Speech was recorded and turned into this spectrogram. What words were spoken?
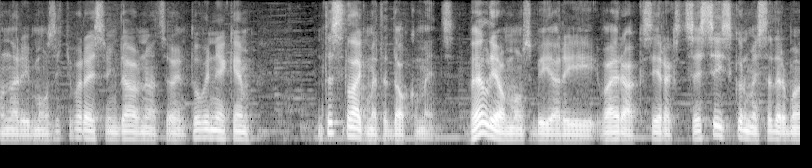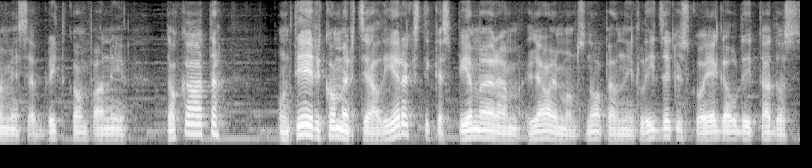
un arī mūziķi varēs viņu dāvināt saviem tuviniekiem. Un tas ir laikmeta dokuments. Vēl jau mums bija arī vairākas ierakstu sesijas, kur mēs sadarbojamies ar britu kompāniju Tokāta. Un tie ir komerciāli ieraksti, kas, piemēram, ļauj mums nopelnīt līdzekļus, ko ieguldīt tādos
